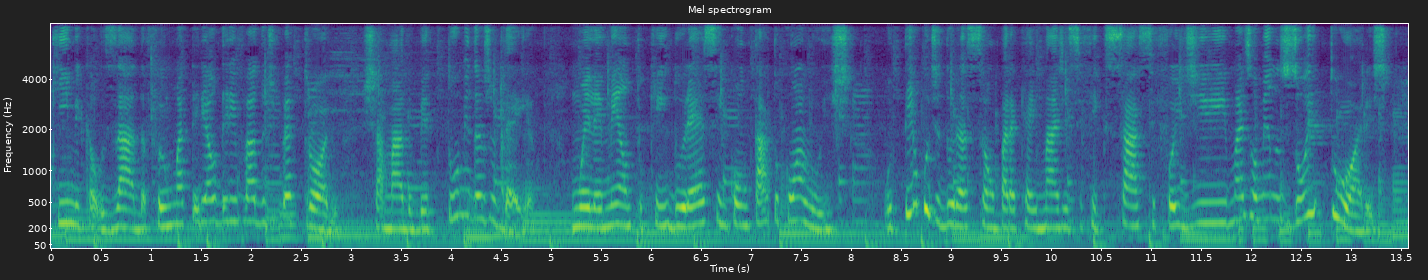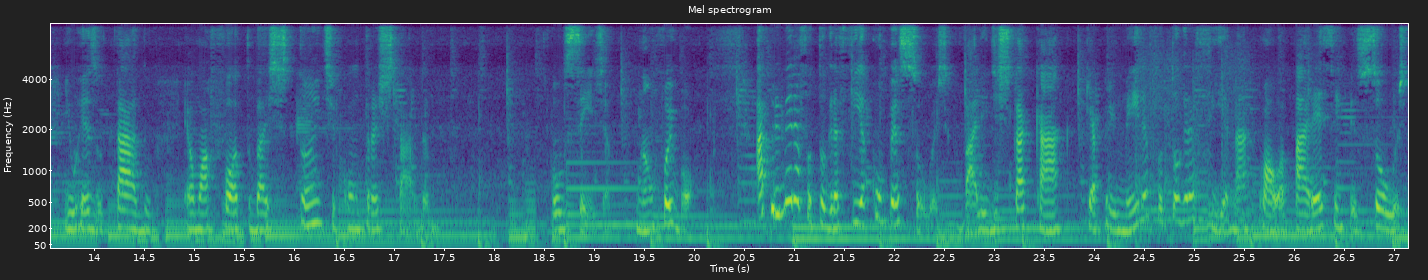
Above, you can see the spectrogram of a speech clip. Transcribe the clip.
química usada foi um material derivado de petróleo, chamado betume da Judéia, um elemento que endurece em contato com a luz. O tempo de duração para que a imagem se fixasse foi de mais ou menos 8 horas, e o resultado é uma foto bastante contrastada. Ou seja, não foi bom. A primeira fotografia com pessoas. Vale destacar que a primeira fotografia na qual aparecem pessoas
